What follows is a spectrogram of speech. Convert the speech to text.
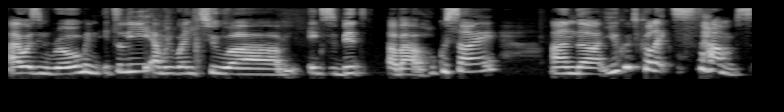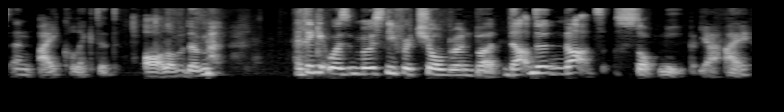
I was in Rome in Italy and we went to um, exhibit about Hokusai and uh, you could collect stamps and I collected all of them. I think it was mostly for children, but that did not stop me. But yeah, I,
